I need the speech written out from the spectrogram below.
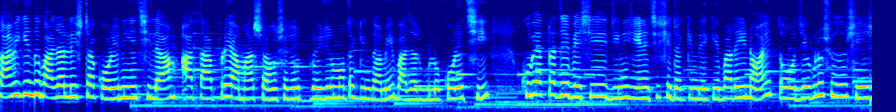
তো আমি কিন্তু বাজার লিস্টটা করে নিয়েছিলাম। আর তারপরে আমার সংসারের প্রয়োজন মতো কিন্তু আমি বাজারগুলো করেছি। খুব একটা যে বেশি জিনিস এনেছি সেটা কিন্তু একেবারেই নয়। তো যেগুলো শুধু শেষ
